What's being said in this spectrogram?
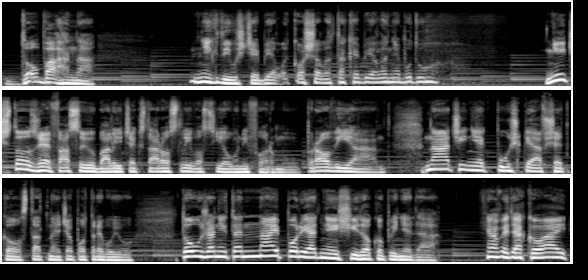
do bahna. Nikdy už tie biele košele také biele nebudú. Nič to, že fasujú balíček starostlivosti o uniformu, proviant, náčinie k púške a všetko ostatné, čo potrebujú. To už ani ten najporiadnejší dokopy nedá. A veď ako aj,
